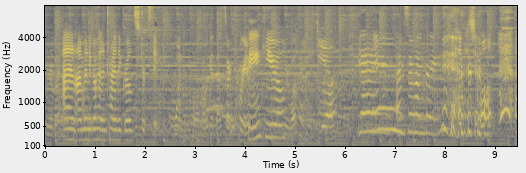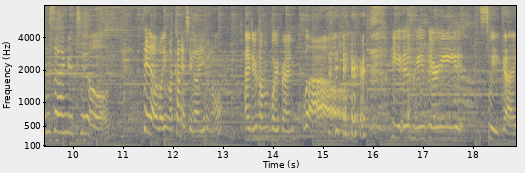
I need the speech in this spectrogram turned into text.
The ribeye? and I'm gonna go ahead and try the grilled strip steak. Wonderful. I'll get that started for you. Thank you. You're welcome. Thank you Yay! I'm so hungry. 私も I'm so hungry too テイラーは今彼氏がいるの I do have a boyfriend. わー he is a very sweet guy.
